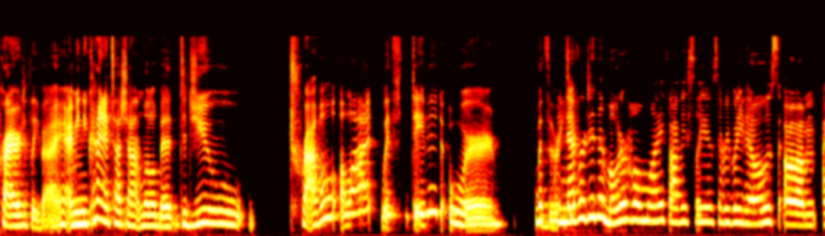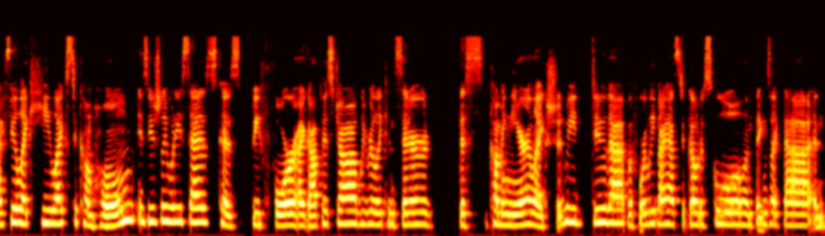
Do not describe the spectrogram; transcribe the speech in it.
prior to Levi, I mean, you kind of touched on a little bit. Did you travel a lot with David or? with the we never did the motorhome life obviously as everybody knows um i feel like he likes to come home is usually what he says because before i got this job we really considered this coming year like should we do that before levi has to go to school and things like that and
